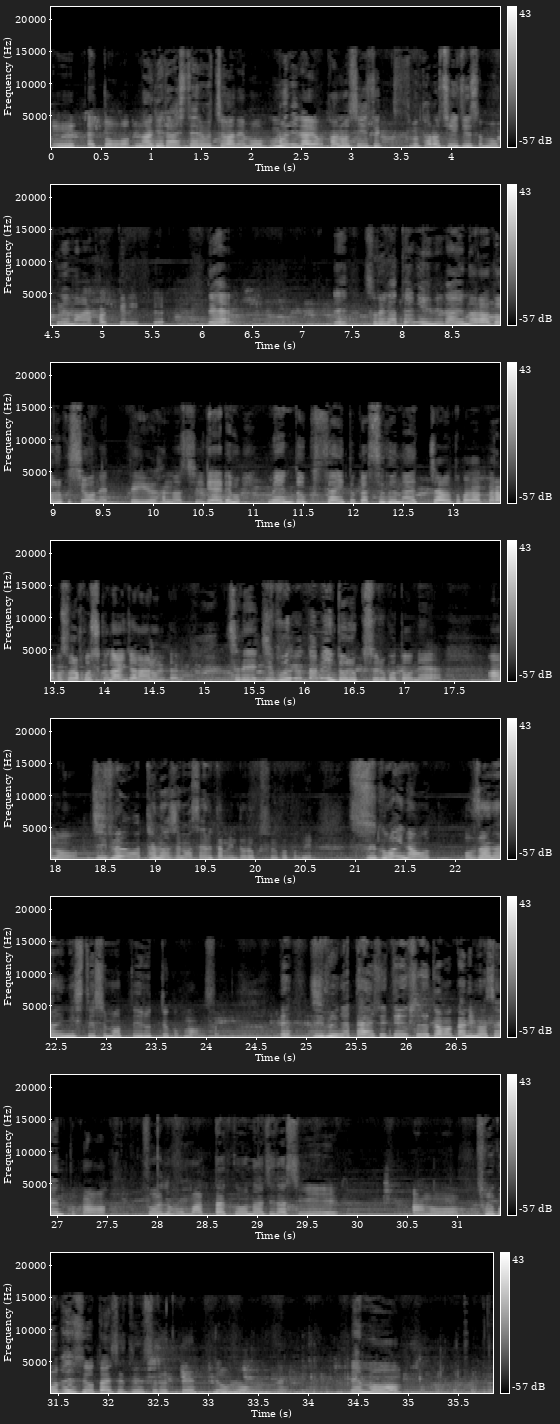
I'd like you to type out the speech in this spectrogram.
うんえっと、投げ出してるうちはねもう無理だよ。楽しいセックスも楽しい人生も送れないはっきり言って。ででそれが手に入れないなら努力しようねっていう話ででも面倒くさいとかすぐなっちゃうとかだったらそれは欲しくないんじゃないのみたいな。それ、ね、自分のために努力することをねあの自分を楽しませるために努力することをねすごいなおおざなりにしてしまっているっていうことなんですよ。で自分が大切にするか分かりませんとかそういうのも全く同じだしあのそういうことですよ大切にするってって思うのね。でも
